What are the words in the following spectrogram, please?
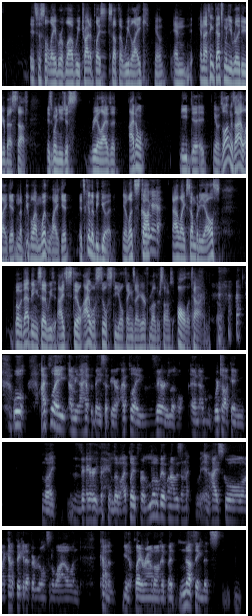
it's just a labor of love. We try to play stuff that we like, you know, and and I think that's when you really do your best stuff is when you just realize that I don't need to, you know, as long as I like it and the people I'm with like it, it's going to be good. You know, let's oh, stop oh, yeah. not like somebody else. But with that being said, we I still I will still steal things I hear from other songs all the time. So. well, I play. I mean, I have the bass up here. I play very little, and I'm, we're talking like very very little. I played for a little bit when I was in in high school, and I kind of pick it up every once in a while and kind of you know play around on it, but nothing that's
